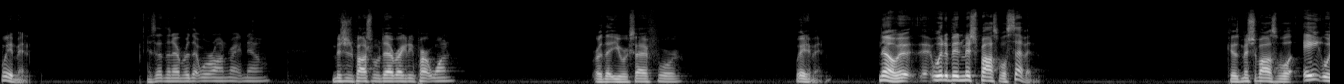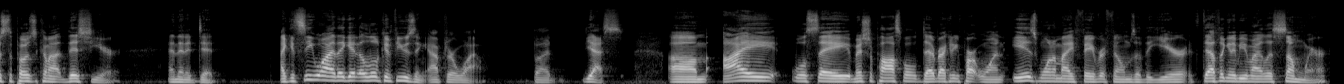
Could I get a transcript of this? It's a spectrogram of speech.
Wait a minute. Is that the number that we're on right now? Mission Impossible Dead Reckoning Part 1? Or that you were excited for? Wait a minute. No, it, it would have been Mission Impossible 7. Because Mission Impossible 8 was supposed to come out this year, and then it did. I can see why they get a little confusing after a while. But yes, um, I will say Mission Impossible Dead Reckoning Part 1 is one of my favorite films of the year. It's definitely going to be on my list somewhere.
